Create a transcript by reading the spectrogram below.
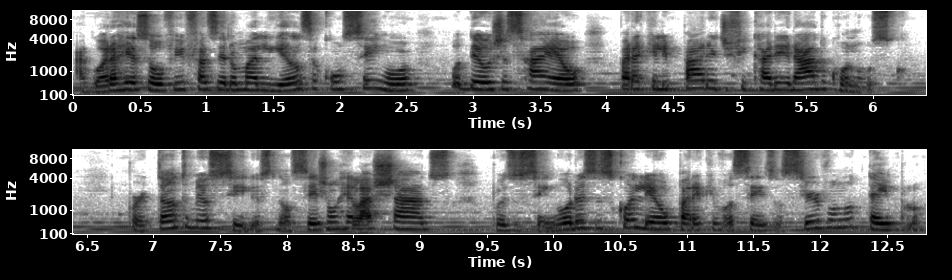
Agora resolvi fazer uma aliança com o Senhor, o Deus de Israel, para que ele pare de ficar irado conosco. Portanto, meus filhos, não sejam relaxados, pois o Senhor os escolheu para que vocês o sirvam no templo,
